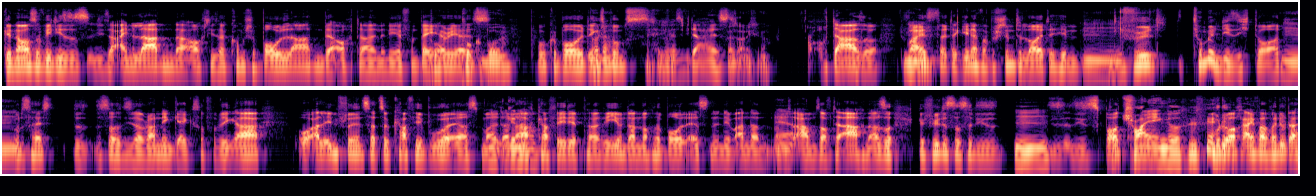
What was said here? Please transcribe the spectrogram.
genauso wie dieses, dieser eine Laden da auch, dieser komische Bowl-Laden, der auch da in der Nähe von Bay Po- Area Pokeball. ist. Pokeball, Dingsbums. Oder? Ich weiß nicht, wie der heißt. Weiß auch nicht. Ja. Auch da, so, du weißt halt, da gehen einfach bestimmte Leute hin. Mhm. Gefühlt tummeln die sich dort. Und das heißt, das, das ist auch dieser Running Gag, so von wegen, ah, oh, alle Influencer zu Café Bour erstmal, danach Genau. Café de Paris und dann noch eine Bowl essen in dem anderen und Ja. abends auf der Aachen. Also gefühlt ist das so diese, diese, diese Spots, Triangle. wo du auch einfach, wenn du da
